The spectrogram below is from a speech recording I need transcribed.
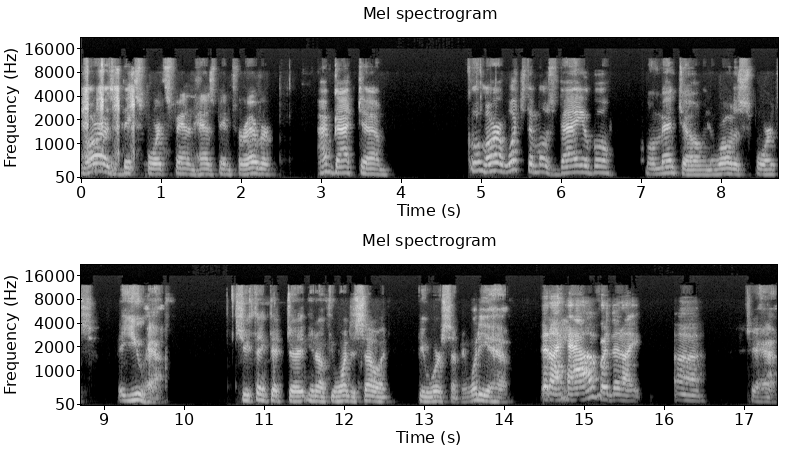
Laura's a big sports fan and has been forever. I've got um, Laura. What's the most valuable memento in the world of sports that you have? Do you think that uh, you know if you wanted to sell it, be worth something? What do you have? That I have or that I uh yeah.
